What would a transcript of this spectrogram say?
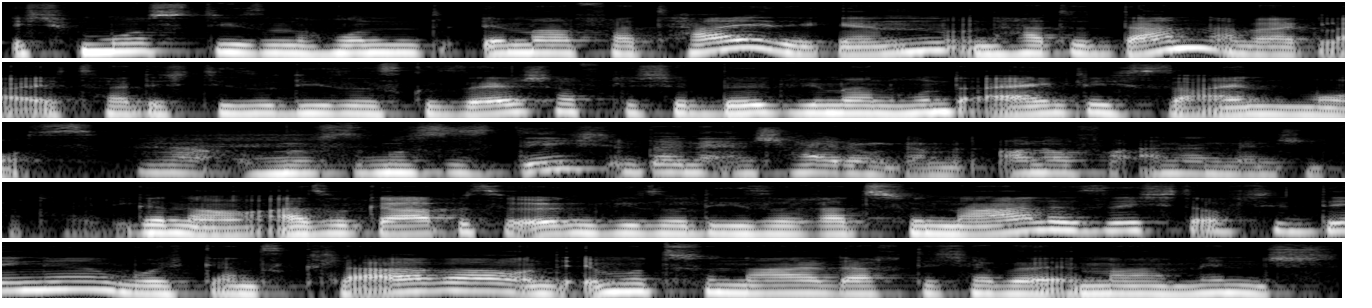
ich muss diesen Hund immer verteidigen und hatte dann aber gleichzeitig diese, dieses gesellschaftliche Bild, wie mein Hund eigentlich sein muss. Ja, und du musstest dich und deine Entscheidung damit auch noch vor anderen Menschen verteidigen. Genau, also gab es irgendwie so diese rationale Sicht auf die Dinge, wo ich ganz klar war und emotional dachte ich aber immer, Mensch,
